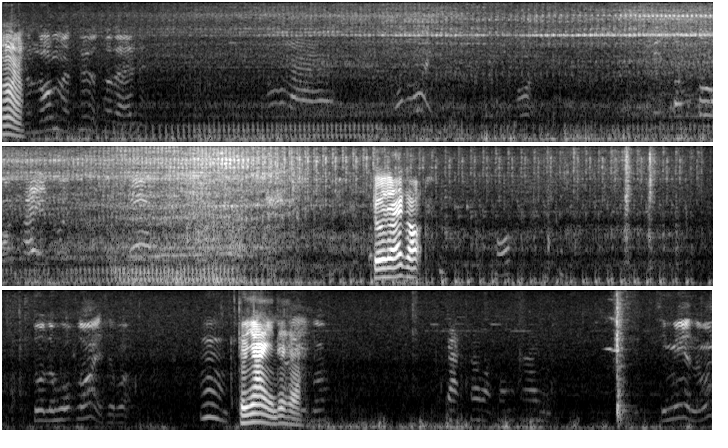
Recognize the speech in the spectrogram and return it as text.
อ่า น้ำล้มมาซื้อเท่าไหร่เนี่ย ตัวไหนก็ตัวละหกร้อยใช่ปะอืมตัวใหญ่ด้วยใช่จากสวัสดิ์ของไทยซีเมนต์นะว่า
